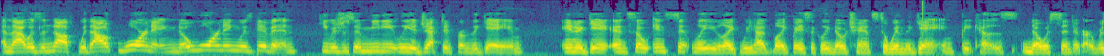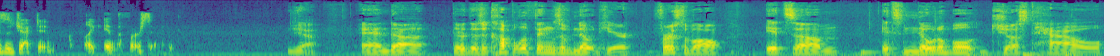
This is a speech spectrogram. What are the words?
and that was enough without warning. No warning was given. He was just immediately ejected from the game in a game, and so instantly, like we had like basically no chance to win the game because Noah Syndergaard was ejected like in the first inning. Yeah, and uh, there, there's a couple of things of note here. First of all, it's um, it's notable just how,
